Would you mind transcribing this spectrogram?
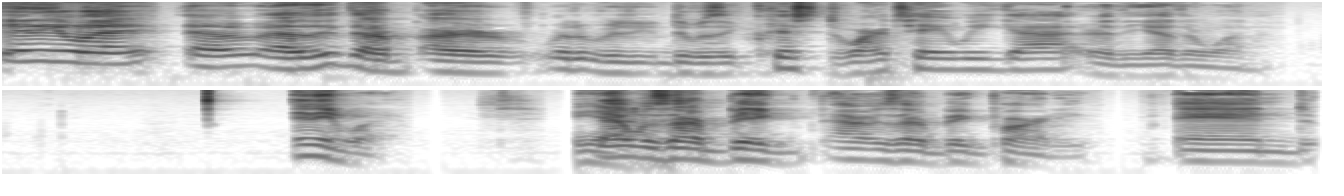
anyway, uh, I think our, our what we, was it Chris Duarte we got or the other one? Anyway, Yeah. that was our big that was our big party, and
